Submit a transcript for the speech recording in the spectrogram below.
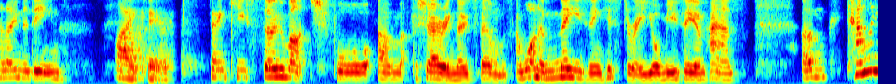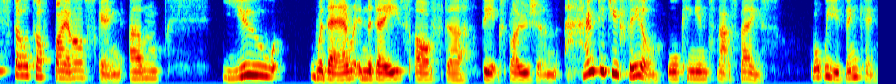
Hello, Nadine. Hi, Claire. Thank you so much for um, for sharing those films, and what an amazing history your museum has. Um, can I start off by asking? Um, you were there in the days after the explosion. How did you feel walking into that space? What were you thinking?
